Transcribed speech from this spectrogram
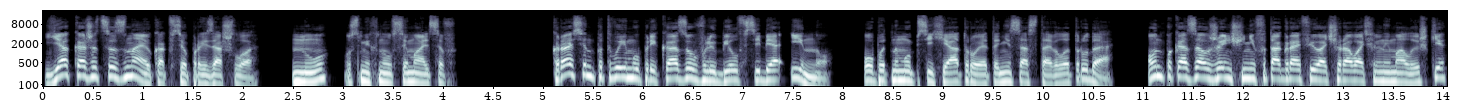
«Я, кажется, знаю, как все произошло». «Ну?» — усмехнулся Мальцев. Красин по твоему приказу влюбил в себя Инну. Опытному психиатру это не составило труда. Он показал женщине фотографию очаровательной малышки,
